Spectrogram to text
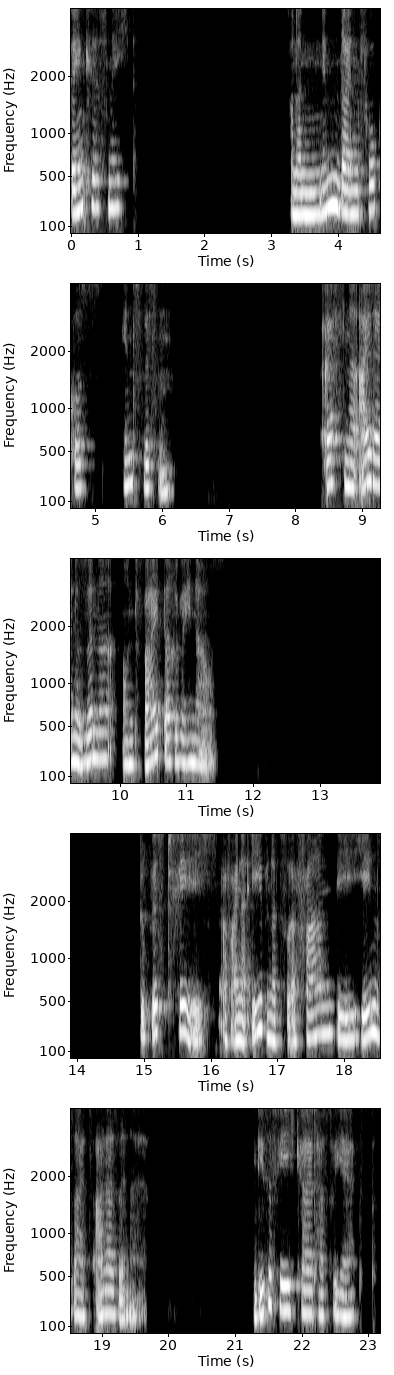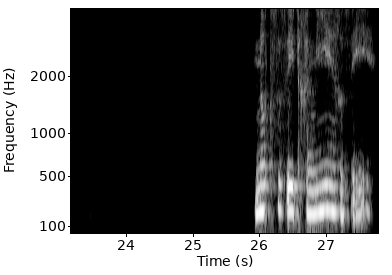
Denke es nicht, sondern nimm deinen Fokus ins Wissen. Öffne all deine Sinne und weit darüber hinaus. Du bist fähig, auf einer Ebene zu erfahren, die jenseits aller Sinne ist. Und diese Fähigkeit hast du jetzt. Nutze sie, trainiere sie,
